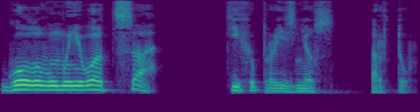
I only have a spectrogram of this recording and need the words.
голову моего отца, — тихо произнес Артур.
